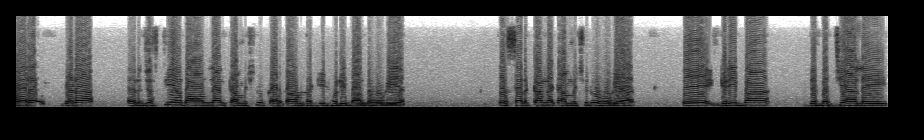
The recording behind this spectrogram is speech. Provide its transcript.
ਔਰ ਜਿਹੜਾ ਰਜਿਸਟਰੀਆਂ ਦਾ ਆਨਲਾਈਨ ਕੰਮ ਸ਼ੁਰੂ ਕਰਤਾ, ਹੁਣ ਠੱਗੀ ਠੋਰੀ ਬੰਦ ਹੋ ਗਈ ਹੈ ਤੇ ਸੜਕਾਂ ਦਾ ਕੰਮ ਸ਼ੁਰੂ ਹੋ ਗਿਆ। ਤੇ ਗਰੀਬਾਂ ਦੇ ਬੱਚਿਆਂ ਲਈ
